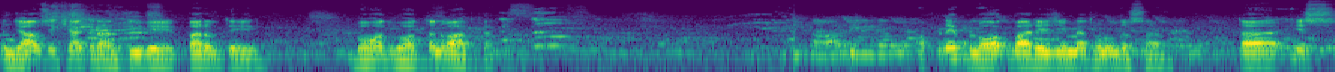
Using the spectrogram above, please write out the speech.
ਪੰਜਾਬ ਸਿੱਖਿਆ ਕ੍ਰਾਂਤੀ ਦੇ ਪਰਵ ਤੇ ਬਹੁਤ ਬਹੁਤ ਧੰਨਵਾਦ ਕਰਦਾ ਆਪਣੇ ਬਲਾਕ ਬਾਰੇ ਜੇ ਮੈਂ ਤੁਹਾਨੂੰ ਦੱਸਾਂ, ਤਾਂ ਇਸ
